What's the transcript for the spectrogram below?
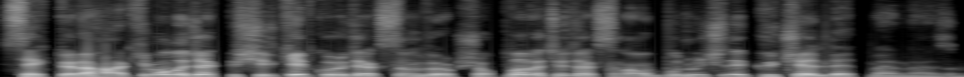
sektöre hakim olacak bir şirket kuracaksın, workshoplar açacaksın ama bunun için de güç elde etmen lazım.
